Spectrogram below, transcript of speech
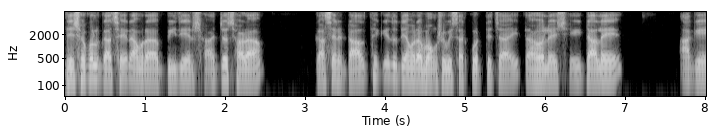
যে সকল গাছের আমরা বীজের সাহায্য ছাড়া গাছের ডাল থেকে যদি আমরা বংশ বিস্তার করতে চাই, তাহলে সেই ডালে আগে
